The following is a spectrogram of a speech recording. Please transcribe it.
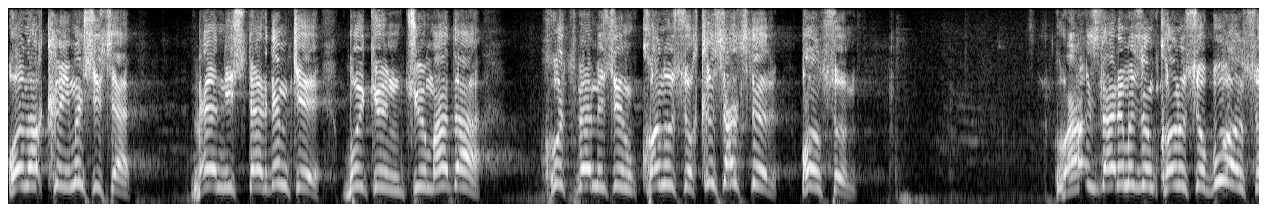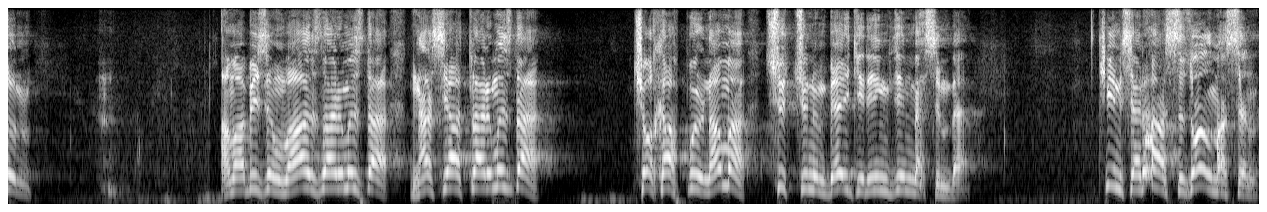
ona kıymış ise ben isterdim ki bugün cumada hutbemizin konusu kısastır olsun. Vaazlarımızın konusu bu olsun. Ama bizim vaazlarımızda, nasihatlarımızda çok af buyurun ama sütçünün beygiri incinmesin be. Kimse rahatsız olmasın.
